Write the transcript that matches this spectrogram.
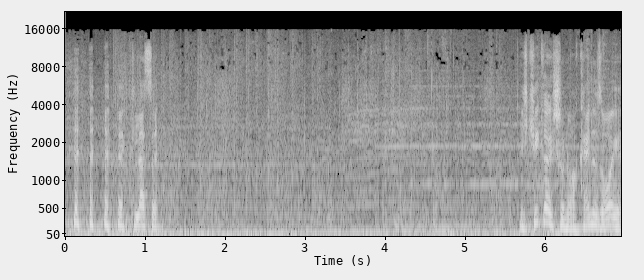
Klasse. Ich krieg euch schon noch, keine Sorge.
